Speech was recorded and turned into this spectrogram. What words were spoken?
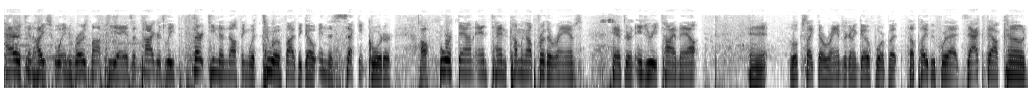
Harriton High School in Rosemont, PA, as the Tigers lead 13 to nothing with 2:05 to go in the second quarter. A fourth down and 10 coming up for the Rams after an injury timeout, and it looks like the Rams are going to go for it. But the play before that, Zach Falcone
